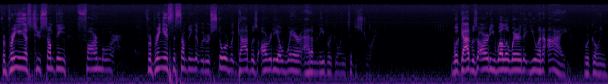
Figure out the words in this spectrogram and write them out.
for bringing us to something far more, for bringing us to something that would restore what God was already aware Adam and Eve were going to destroy. What God was already well aware that you and I were going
